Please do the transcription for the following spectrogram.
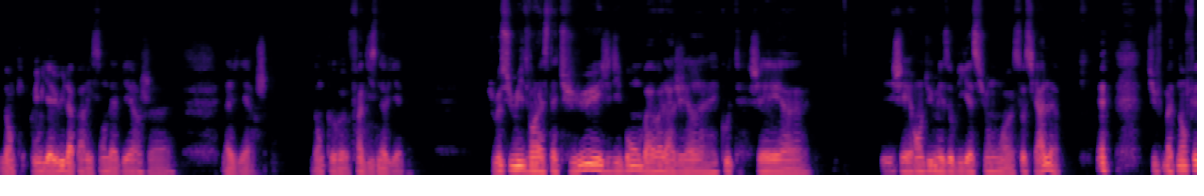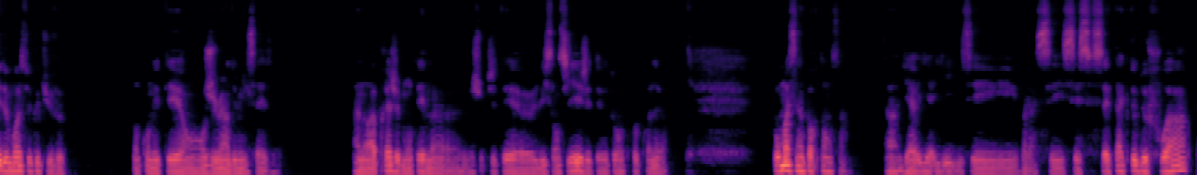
Donc, où il y a eu l'apparition de la Vierge, euh, la Vierge. Donc, euh, fin 19e je me suis mis devant la statue et j'ai dit bon bah voilà j'ai euh, écoute j'ai euh, j'ai rendu mes obligations sociales. Tu maintenant fais de moi ce que tu veux. Donc on était en juin 2016 un an après j'ai monté ma j'étais licencié et j'étais auto-entrepreneur pour moi c'est important ça hein, y a, y a, c'est voilà c'est cet acte de foi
